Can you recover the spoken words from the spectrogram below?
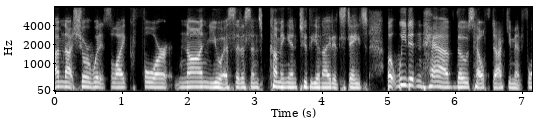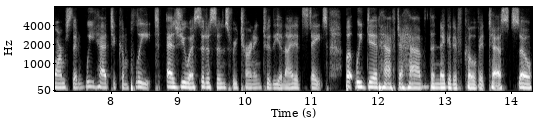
I'm not sure what it's like for non US citizens coming into the United States, but we didn't have those health document forms that we had to complete as US citizens returning to the United States. But we did have to have the negative COVID test. So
